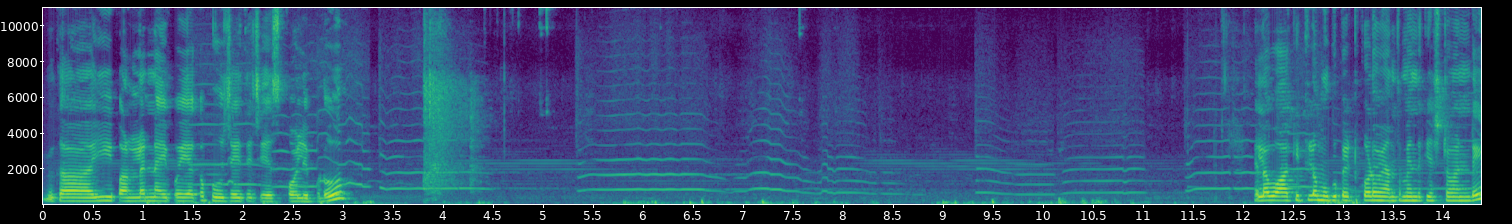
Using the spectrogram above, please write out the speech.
ఇంకా ఈ పనులన్నీ అయిపోయాక పూజ అయితే చేసుకోవాలి ఇప్పుడు. ఇలా వాకిట్లో ముగ్గు పెట్టుకోవడం ఎంతమందికి ఇష్టం అండి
